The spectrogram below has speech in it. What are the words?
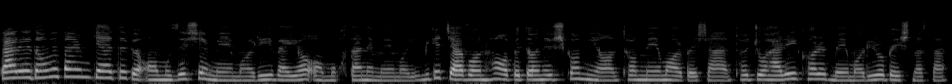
در ادامه برمیگرده به آموزش معماری و یا آموختن معماری. میگه جوانها به دانشگاه میان تا معمار بشن تا جوهره کار معماری رو بشناسن.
